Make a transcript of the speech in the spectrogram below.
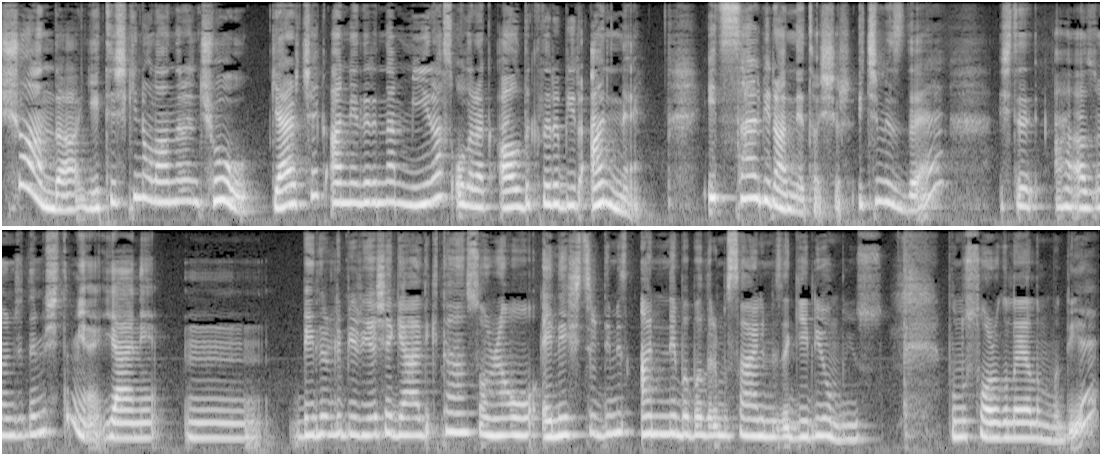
Şu anda yetişkin olanların çoğu gerçek annelerinden miras olarak aldıkları bir anne, içsel bir anne taşır. İçimizde işte az önce demiştim ya yani belirli bir yaşa geldikten sonra o eleştirdiğimiz anne babalarımız halimize geliyor muyuz? Bunu sorgulayalım mı diye.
